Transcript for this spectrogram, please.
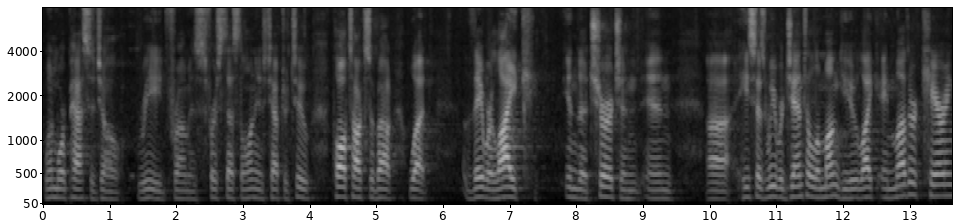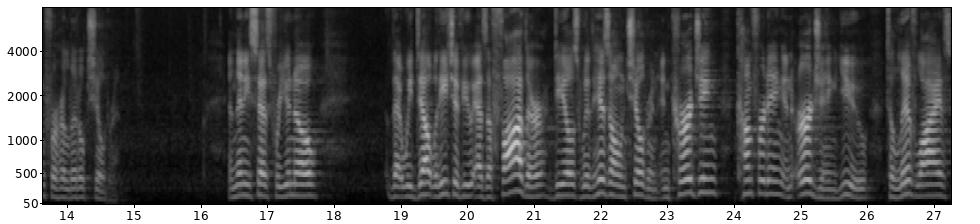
One more passage I'll read from is 1 Thessalonians chapter 2. Paul talks about what they were like in the church, and, and uh, he says, We were gentle among you, like a mother caring for her little children. And then he says, For you know that we dealt with each of you as a father deals with his own children, encouraging, comforting, and urging you to live lives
